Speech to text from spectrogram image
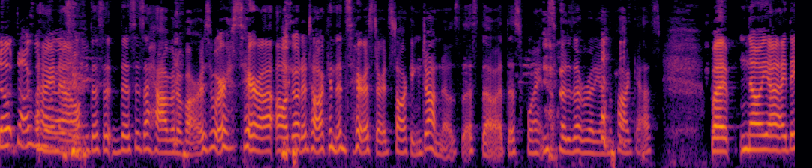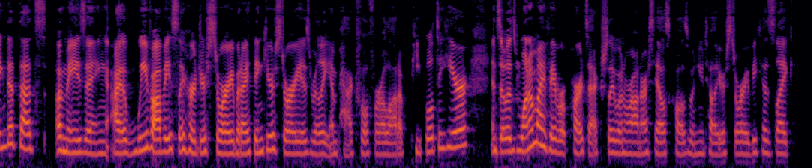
don't talk before I know. this is this is a habit of ours where Sarah, I'll go to talk and then Sarah starts talking. John knows this though at this point, and so does everybody on the podcast. But no, yeah, I think that that's amazing. I we've obviously heard your story, but I think your story is really impactful for a lot of people to hear. And so it's one of my favorite parts actually when we're on our sales calls when you tell your story because like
